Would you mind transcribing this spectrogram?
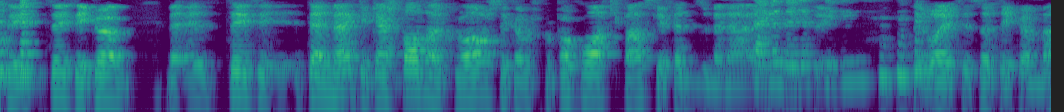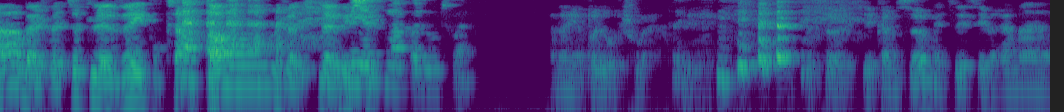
Tu sais, c'est comme... Mais, euh, tu sais, c'est tellement que quand je passe dans le couloir, c'est comme, je peux pas croire qu'il pense qu'il a fait du ménage. T'arrêtes de respirer. ouais, c'est ça, c'est comme, ah, ben, je vais tout lever pour que ça retombe, je vais tout lever. Mais il y a souvent pas d'autre choix. Ah non, il y a pas d'autre choix. C'est ça, c'est comme ça, mais tu sais, c'est vraiment... Euh,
